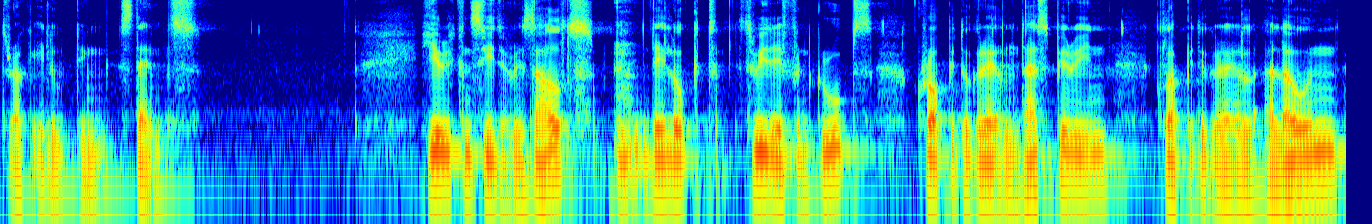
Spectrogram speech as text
drug-eluting stents. Here you can see the results. they looked three different groups, clopidogrel and aspirin, clopidogrel alone,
